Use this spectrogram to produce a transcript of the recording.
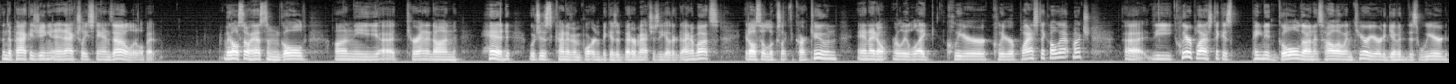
than the packaging and it actually stands out a little bit. It also has some gold on the uh, Pteranodon head, which is kind of important because it better matches the other Dinobots. It also looks like the cartoon, and I don't really like clear, clear plastic all that much. Uh, the clear plastic is painted gold on its hollow interior to give it this weird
